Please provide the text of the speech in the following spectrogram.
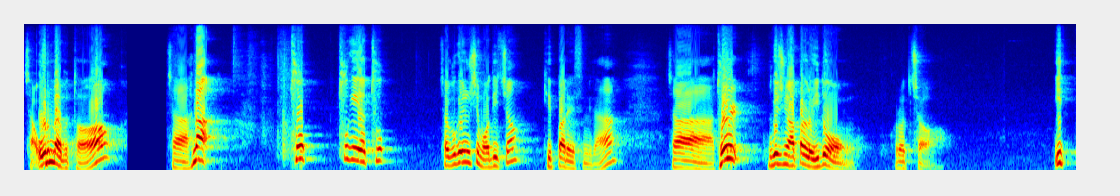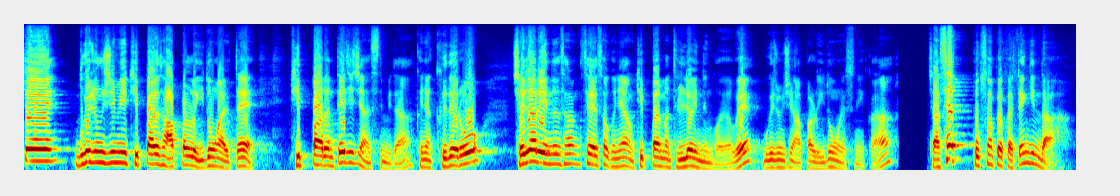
자, 오른발부터. 자, 하나, 툭, 툭이에요, 툭. 자, 무게중심 어디 있죠? 뒷발에 있습니다. 자, 둘, 무게중심 앞발로 이동. 그렇죠. 이때 무게중심이 뒷발에서 앞발로 이동할 때 뒷발은 떼지지 않습니다. 그냥 그대로 제자리에 있는 상태에서 그냥 뒷발만 들려 있는 거예요. 왜? 무게중심이 앞발로 이동을 했으니까. 자, 셋! 복숭아뼈까지 당긴다.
